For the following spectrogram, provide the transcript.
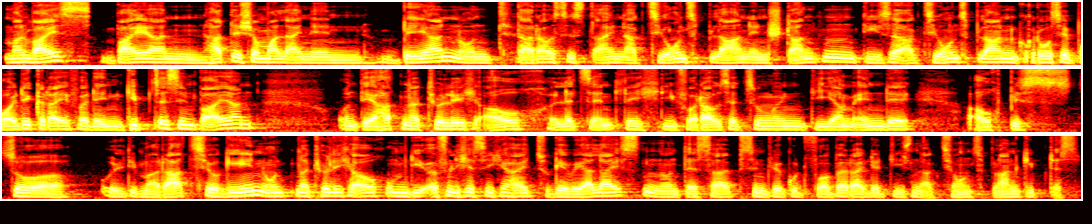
Man weiß, Bayern hatte schon mal einen Bären und daraus ist ein Aktionsplan entstanden. Dieser Aktionsplan Große Beutegreifer, den gibt es in Bayern. Und der hat natürlich auch letztendlich die Voraussetzungen, die am Ende auch bis zur Ultima Ratio gehen und natürlich auch, um die öffentliche Sicherheit zu gewährleisten. Und deshalb sind wir gut vorbereitet. Diesen Aktionsplan gibt es.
